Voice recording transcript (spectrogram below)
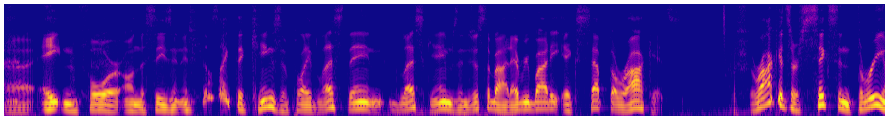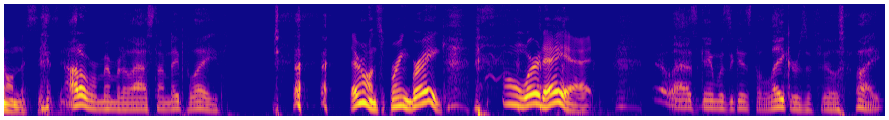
uh, eight and four on the season. It feels like the Kings have played less than less games than just about everybody except the Rockets. The Rockets are six and three on the season. I don't remember the last time they played. They're on spring break. Oh, where they at? Their last game was against the Lakers. It feels like.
